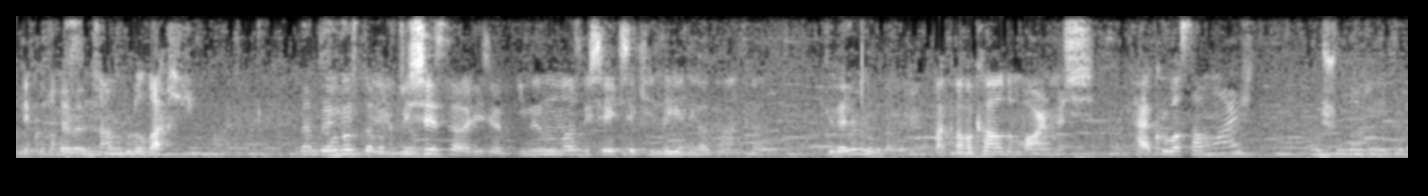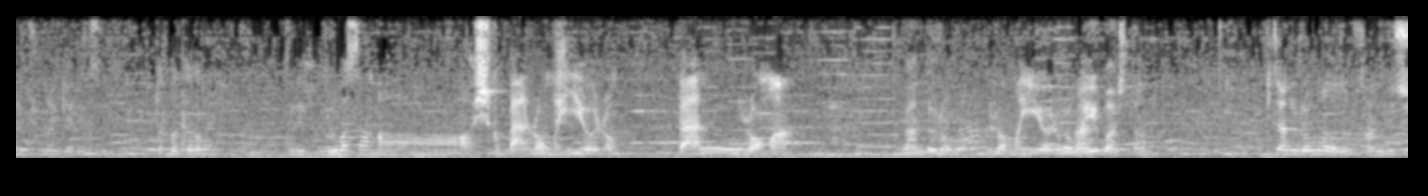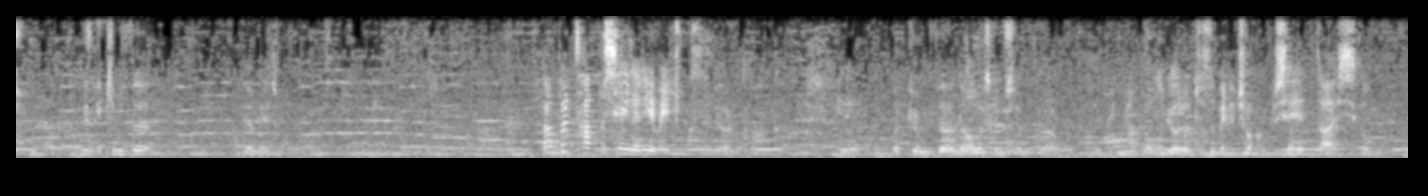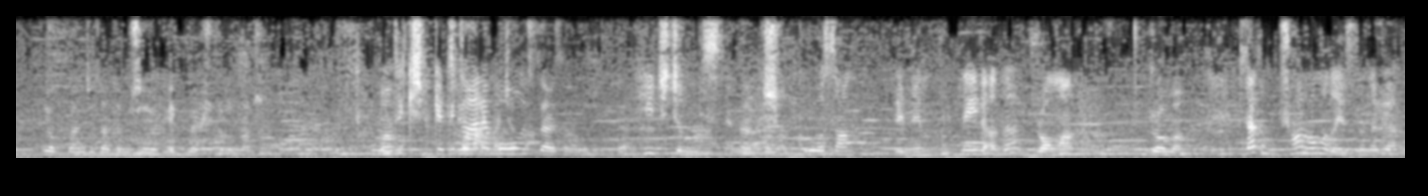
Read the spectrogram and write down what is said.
e, ekonomisinden buralar. Ben breakfast'a bakacağım. Bir şey söyleyeceğim. İnanılmaz bir şey şekilde geliyor kanka. Girelim mi buna? Bak avokadom varmış. Her kruvasan var. Ama şunları yiyeceğim. Şunlar gereksiz. Dur bakalım. Kruvasan. Aa aşkım ben Roma yiyorum. Ben Oo. Roma. Ben de Roma. Roma yiyorum Roma'yı baştan. İki tane Roma alalım. Sandviç. Biz ikimiz de yemeği çok seviyoruz. ben. Ben böyle tatlı şeyleri yemeyi çok seviyorum kanka. Bakıyorum güzel daha başka bir şeyimiz var mı? Bilmiyorum da onun görüntüsü beni çok şey etti aşkım. Yok bence zaten bir şey yok. Ekmek üstü bunlar. Tamam. Tek kişilik Bir getiriyorlar tane mı bol acaba? istersen alalım bir de. Hiç canım istemiyor Ha, aşkım. tamam. Kruvasan dedim. Neydi adı? Roma. Roma. Zaten şu an Roma'dayız sanırım.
